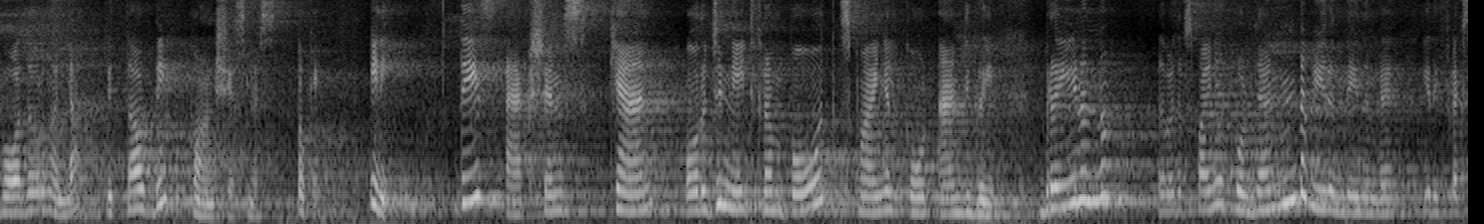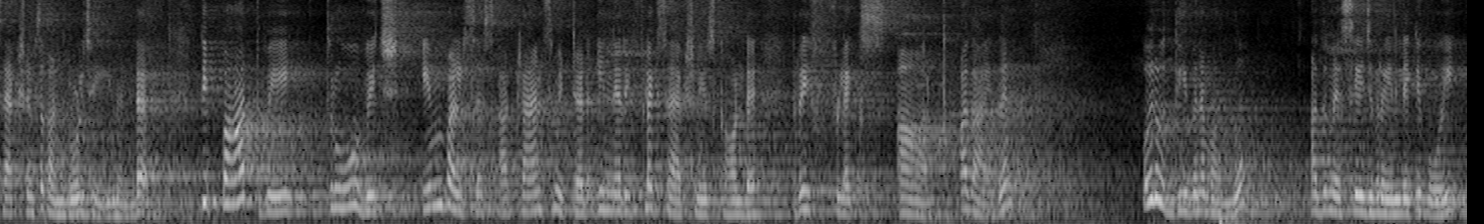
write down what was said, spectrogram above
ബോധപൂർവമല്ല വിത്തൗട്ട് ദി കോൺഷ്യസ്നെസ് ഓക്കെ ഇനി these actions can originate from both spinal cord and the brain ബ്രെയിനൊന്നും അതുപോലെ തന്നെ സ്പൈനൽ കോഡ് രണ്ട് പേരും എന്ത് ചെയ്യുന്നുണ്ട്? ഈ റിഫ്ലക്സ് ആക്ഷൻസ് കൺട്രോൾ ചെയ്യുന്നുണ്ട്. The pathway through which impulses are transmitted in a reflex action is called reflex arc അതായത് ഒരു ഉദ്ദീപനം വന്നു അത് മെസ്സേജ് ബ്രെയിനിലേക്ക് പോയി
